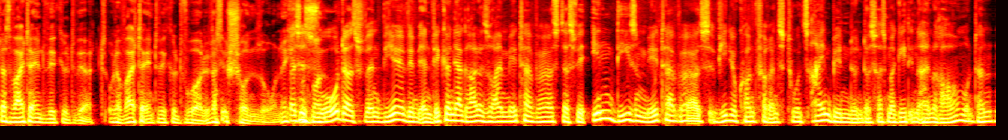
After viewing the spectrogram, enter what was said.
das weiterentwickelt wird oder weiterentwickelt wurde. Das ist schon so, nicht? Es ist so, dass wenn wir, wir entwickeln ja gerade so ein Metaverse, dass wir in diesem Metaverse Videokonferenztools einbinden. Das heißt, man geht in einen Raum und dann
